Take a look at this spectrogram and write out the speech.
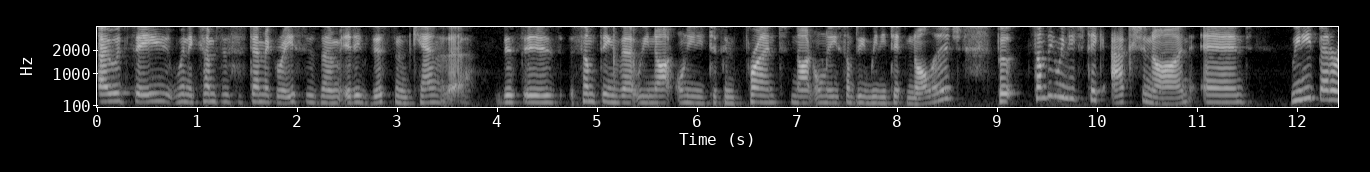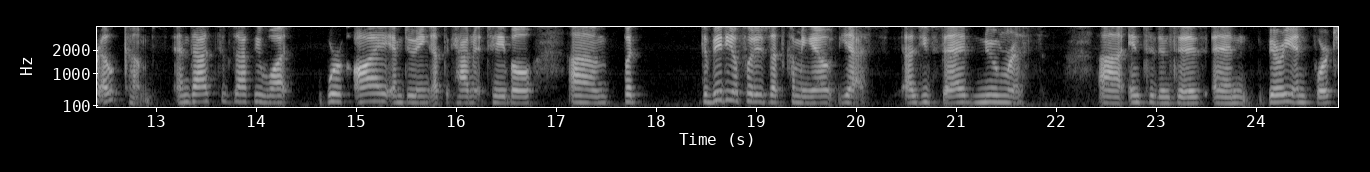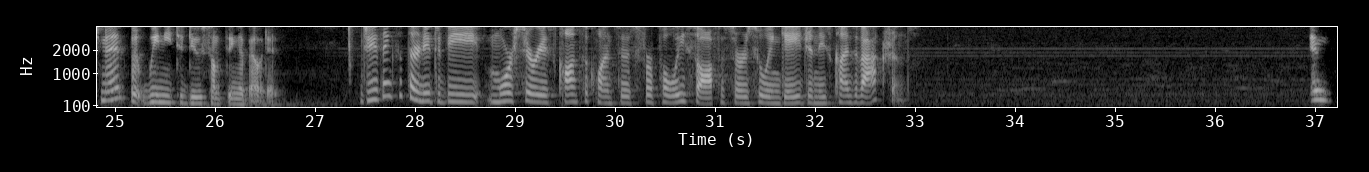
I would say when it comes to systemic racism, it exists in Canada. This is something that we not only need to confront, not only something we need to acknowledge, but something we need to take action on, and we need better outcomes. And that's exactly what work I am doing at the cabinet table. Um, but the video footage that's coming out, yes, as you've said, numerous uh, incidences and very unfortunate, but we need to do something about it. Do you think that there need to be more serious consequences for police officers who engage in these kinds of actions? And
